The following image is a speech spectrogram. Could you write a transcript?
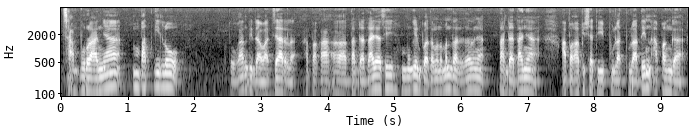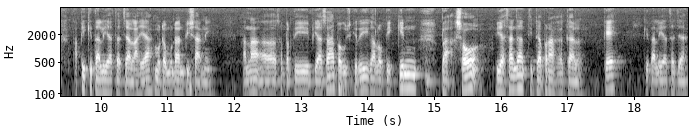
campurannya 4 kilo. Itu kan tidak wajar lah. Apakah uh, tanda tanya sih? Mungkin buat teman-teman tanda tanya tanda tanya apakah bisa dibulat-bulatin apa enggak? Tapi kita lihat aja lah ya. Mudah-mudahan bisa nih. Karena uh, seperti biasa bagus kiri kalau bikin bakso biasanya tidak pernah gagal. Oke kita lihat saja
